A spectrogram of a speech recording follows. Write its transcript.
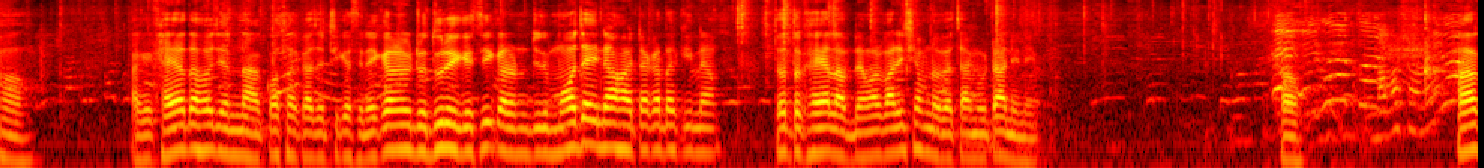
হ্যাঁ আগে খাইয়া দেওয়া হয় যে না কথা কাজে ঠিক আছে না এই কারণে একটু দূরে গেছি কারণ যদি মজাই না হয় টাকাটা কি না তো তো খাইয়া লাভ নেই। আমার বাড়ির সামনে বেচা আমি ওটা আনি নেই। খাও হ্যাঁ।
